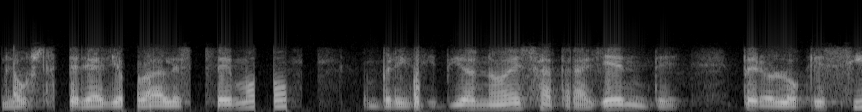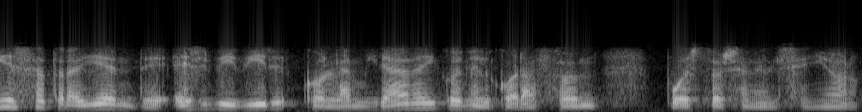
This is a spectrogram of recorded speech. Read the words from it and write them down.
la austeridad llevada al extremo, en principio no es atrayente, pero lo que sí es atrayente es vivir con la mirada y con el corazón puestos en el Señor,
